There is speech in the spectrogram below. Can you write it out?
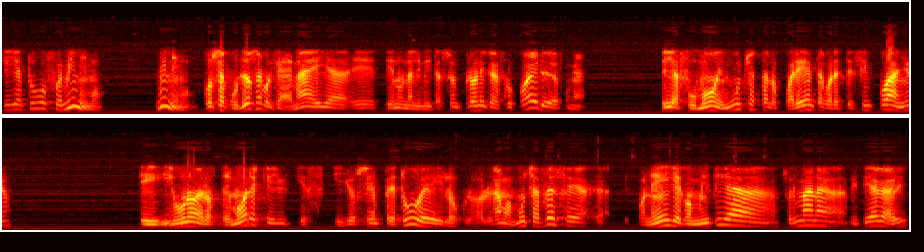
que ella tuvo fue mínimo. Mínimo. Cosa curiosa porque además ella eh, tiene una limitación crónica de flujo aéreo. Ella fumó y mucho hasta los 40, 45 años. Y, uno de los temores que, que, yo siempre tuve, y lo hablamos muchas veces con ella, con mi tía, su hermana, mi tía Gaby,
